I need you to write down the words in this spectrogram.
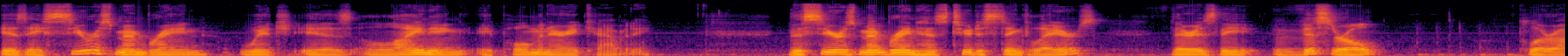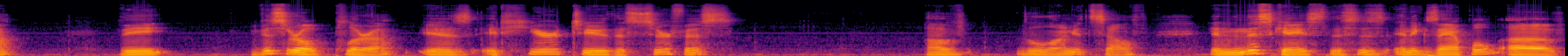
is a serous membrane which is lining a pulmonary cavity. The serous membrane has two distinct layers. There is the visceral pleura. The visceral pleura is adhered to the surface of the lung itself and in this case, this is an example of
